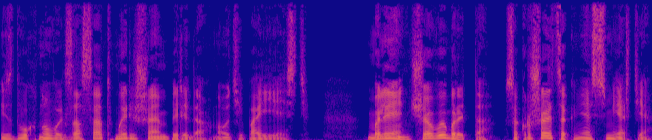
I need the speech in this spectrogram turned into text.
из двух новых засад мы решаем передохнуть и поесть. «Блин, что выбрать-то?» — сокрушается князь смерти.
